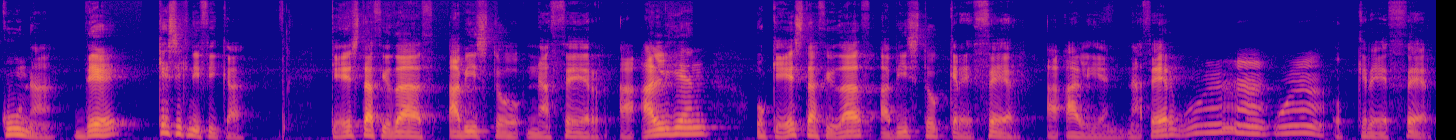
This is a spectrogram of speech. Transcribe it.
cuna de, ¿qué significa? ¿Que esta ciudad ha visto nacer a alguien o que esta ciudad ha visto crecer a alguien? Nacer o crecer.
